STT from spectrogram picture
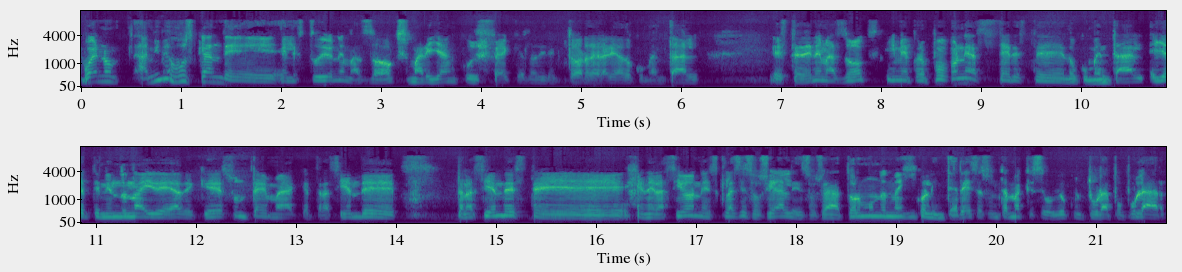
Bueno, a mí me buscan de el estudio Nemas Docs, Marianne Kushfe, que es la directora del área documental este, de Nemas Docs, y me propone hacer este documental, ella teniendo una idea de que es un tema que trasciende trasciende este generaciones, clases sociales, o sea, a todo el mundo en México le interesa, es un tema que se volvió cultura popular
